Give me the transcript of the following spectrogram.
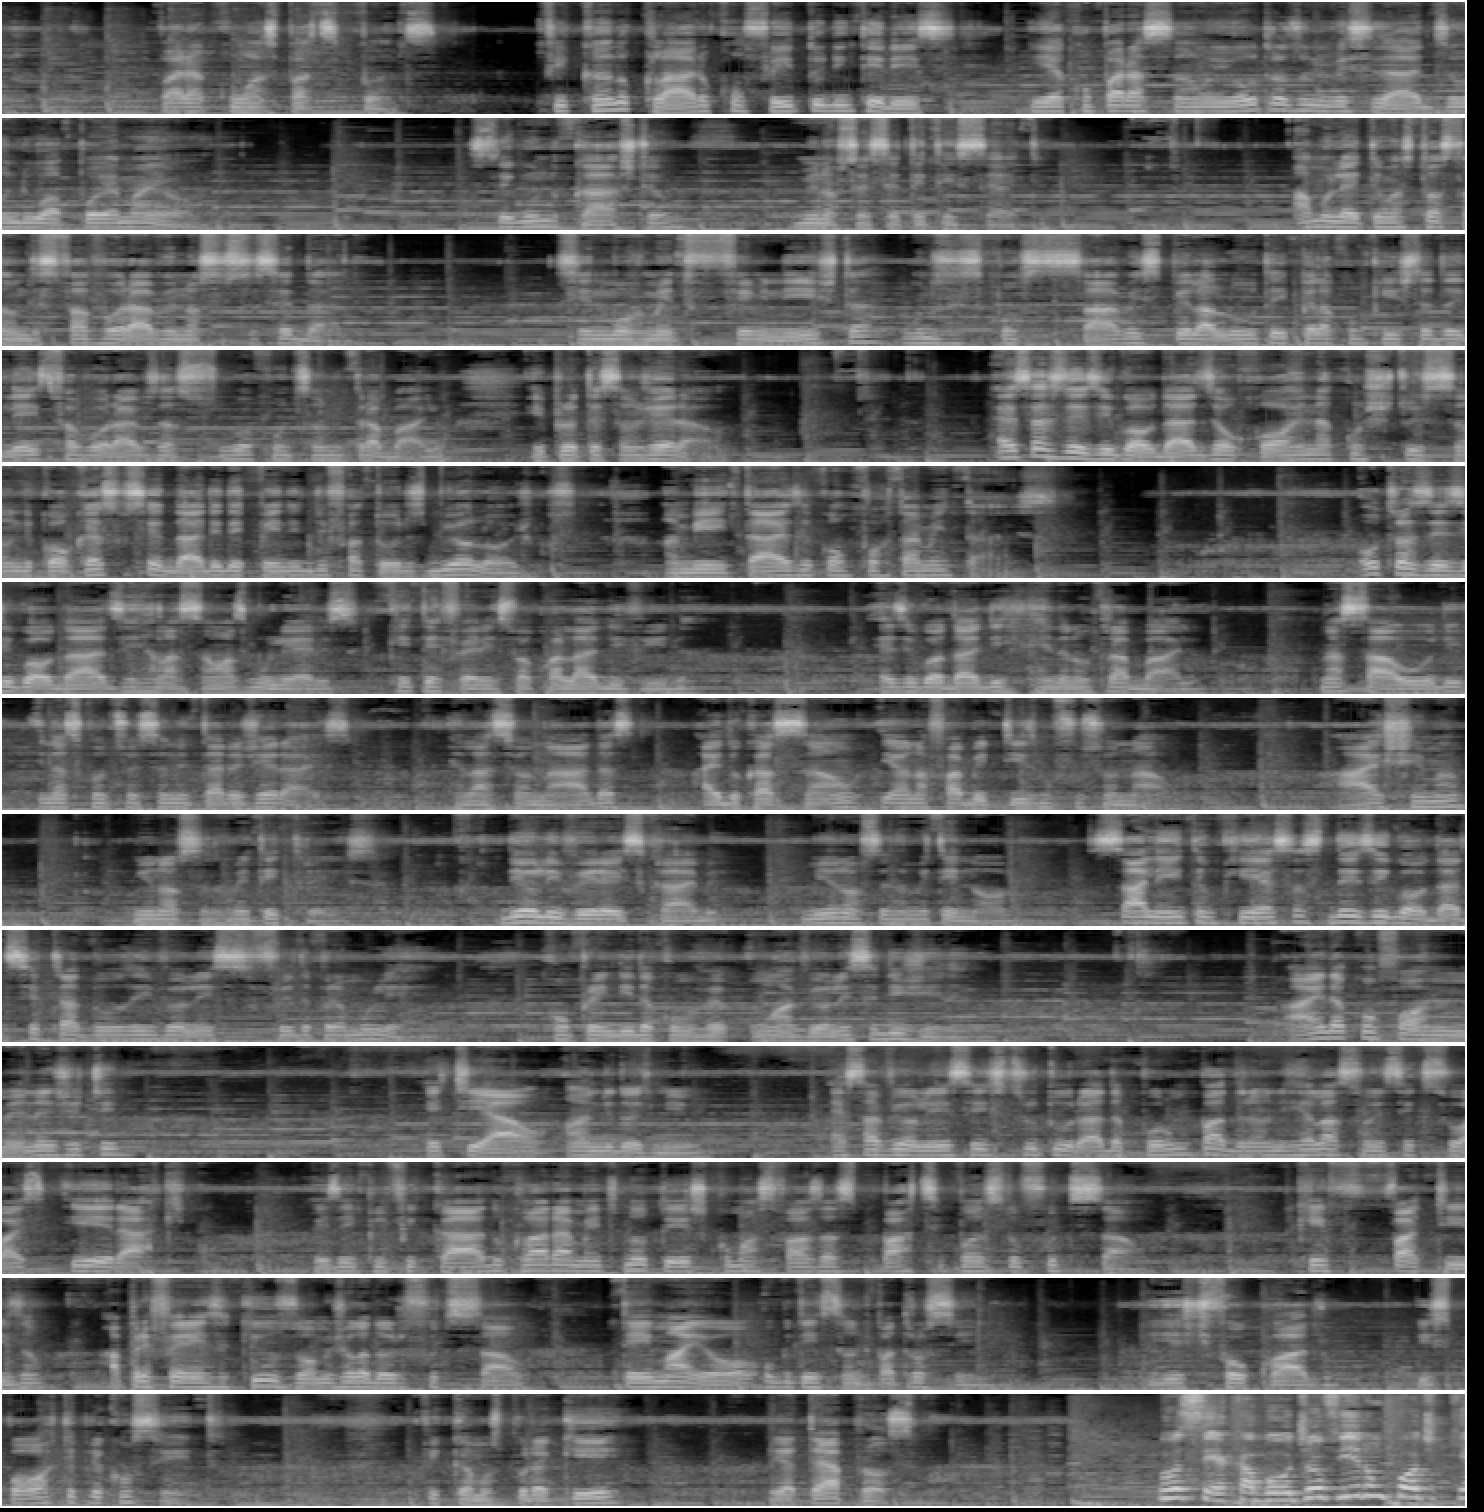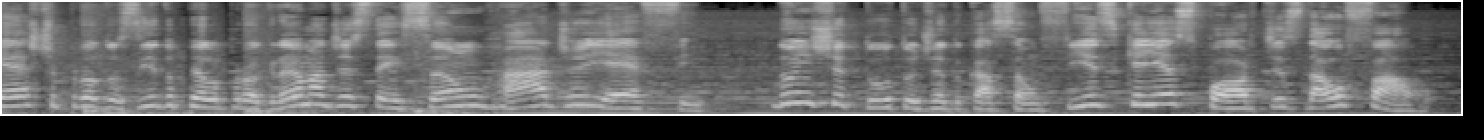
para com as participantes, ficando claro o conflito de interesse e a comparação em outras universidades onde o apoio é maior. Segundo Castell, 1977, a mulher tem uma situação desfavorável em nossa sociedade sendo o movimento feminista um dos responsáveis pela luta e pela conquista de leis favoráveis à sua condição de trabalho e proteção geral. Essas desigualdades ocorrem na constituição de qualquer sociedade e dependem de fatores biológicos, ambientais e comportamentais. Outras desigualdades em relação às mulheres que interferem em sua qualidade de vida é a desigualdade de renda no trabalho, na saúde e nas condições sanitárias gerais, relacionadas à educação e ao analfabetismo funcional. Eichmann, 1993. De Oliveira Scribe, 1999, salientam que essas desigualdades se traduzem em violência sofrida pela mulher, compreendida como uma violência de gênero. Ainda conforme Menegit et al., ano de 2000, essa violência é estruturada por um padrão de relações sexuais hierárquico exemplificado claramente no texto como as falas das participantes do futsal, que enfatizam a preferência que os homens jogadores de futsal têm maior obtenção de patrocínio. E este foi o quadro Esporte e Preconceito. Ficamos por aqui e até a próxima. Você acabou de ouvir um podcast produzido pelo programa de extensão Rádio IF, do Instituto de Educação Física e Esportes da UFAL.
